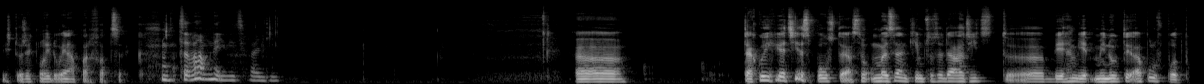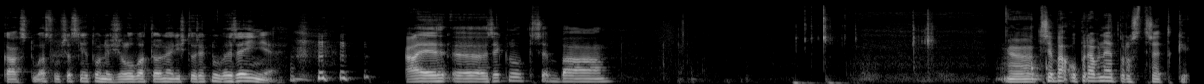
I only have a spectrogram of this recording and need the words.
když to řeknu lidově, na parfacek. Co vám nejvíc vadí? Uh, Takových věcí je spousta. Já jsem omezen tím, co se dá říct během minuty a půl v podcastu a současně je to nežalovatelné, když to řeknu veřejně. Ale řeknu třeba třeba opravné prostředky.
